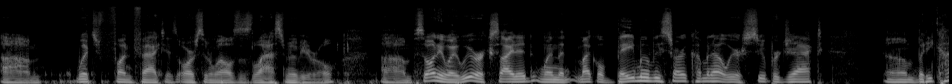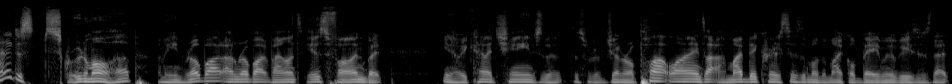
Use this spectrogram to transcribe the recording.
Um, which, fun fact, is Orson Welles' last movie role. Um, so anyway, we were excited when the Michael Bay movie started coming out. We were super jacked. Um, but he kind of just screwed them all up. I mean, robot on robot violence is fun, but you know, he kind of changed the, the sort of general plot lines. I, my big criticism of the Michael Bay movies is that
